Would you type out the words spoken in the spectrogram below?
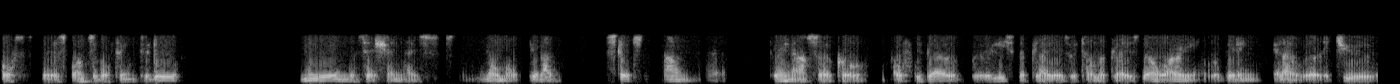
course, the responsible thing to do. When we're in the session as normal, you know, stretched down, uh, doing our circle, off we go. We release the players. We tell the players, don't worry, we're getting, you know, we'll let you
